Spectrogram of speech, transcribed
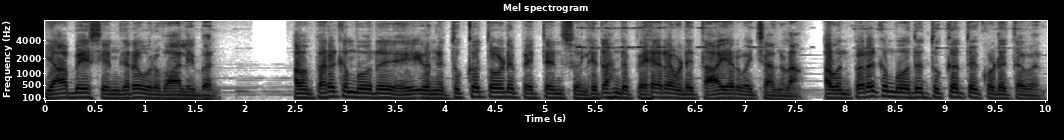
யாபேஸ் என்கிற ஒரு வாலிபன். அவன் பிறக்கும்போது இவனை துக்கத்தோடு பெற்றேன்னு சொல்லி தான் அந்த பெயரை அவனுடைய தாயார் வச்சாங்களாம். அவன் பிறக்கும்போது துக்கத்தை கொடுத்தவன்.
